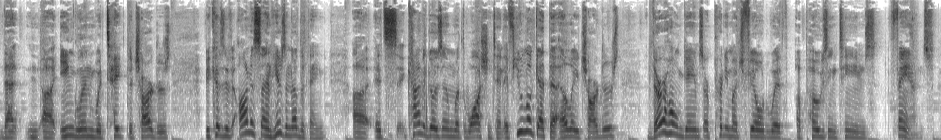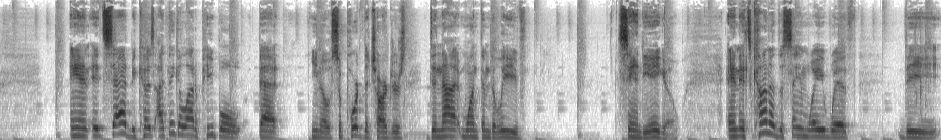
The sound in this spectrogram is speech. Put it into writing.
that uh, England would take the Chargers because if honestly, and here's another thing, uh, it's it kind of goes in with Washington. If you look at the LA Chargers, their home games are pretty much filled with opposing teams' fans. And it's sad because I think a lot of people that, you know, support the Chargers did not want them to leave San Diego. And it's kind of the same way with the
